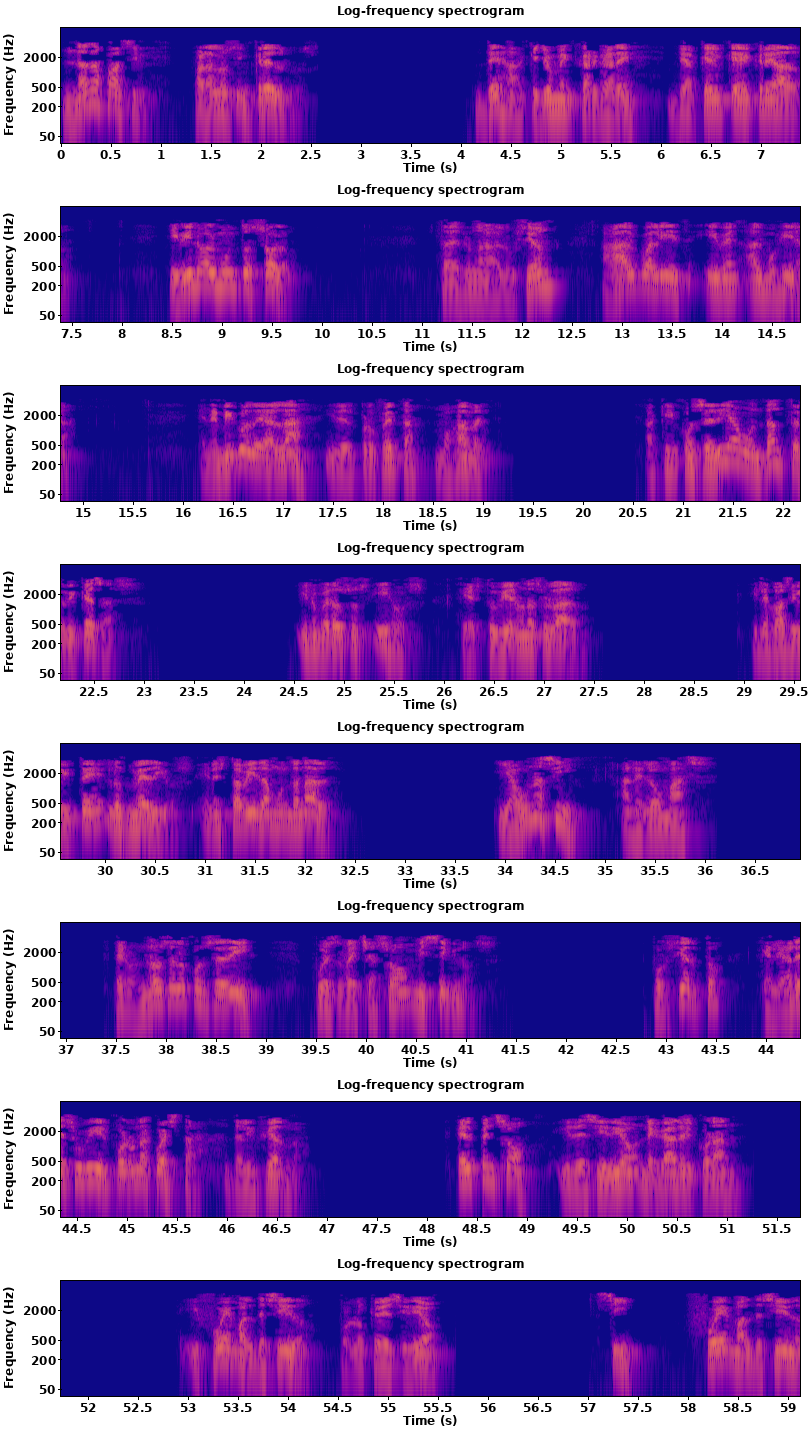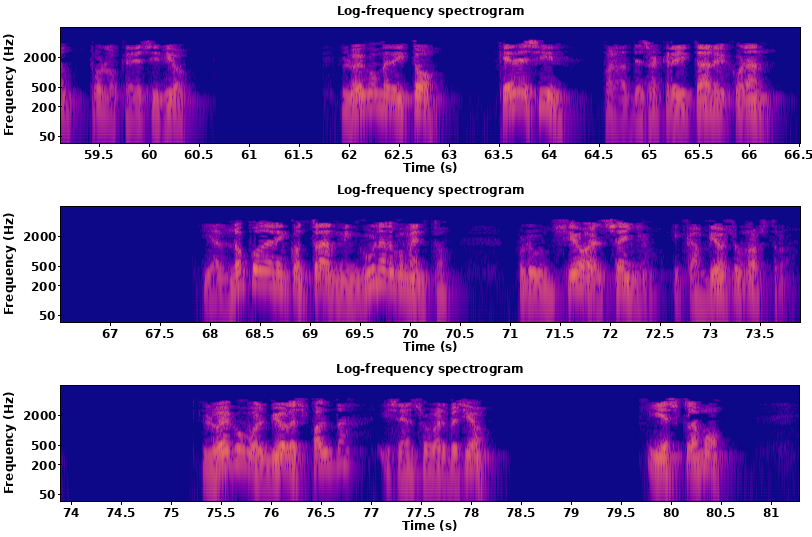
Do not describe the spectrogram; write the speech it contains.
Nada fácil para los incrédulos. Deja que yo me encargaré de aquel que he creado y vino al mundo solo. Esta es una alusión a Al-Walid ibn al-Muhira, enemigo de Alá y del profeta Mohammed, a quien concedía abundantes riquezas y numerosos hijos que estuvieron a su lado, y le facilité los medios en esta vida mundanal, y aún así anheló más. Pero no se lo concedí, pues rechazó mis signos. Por cierto, que le haré subir por una cuesta del infierno. Él pensó y decidió negar el Corán. Y fue maldecido por lo que decidió. Sí, fue maldecido por lo que decidió. Luego meditó, ¿qué decir para desacreditar el Corán? Y al no poder encontrar ningún argumento, frunció el ceño y cambió su rostro. Luego volvió la espalda y se ensoberbeció. Y exclamó,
